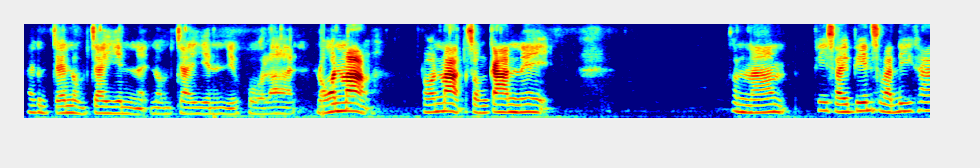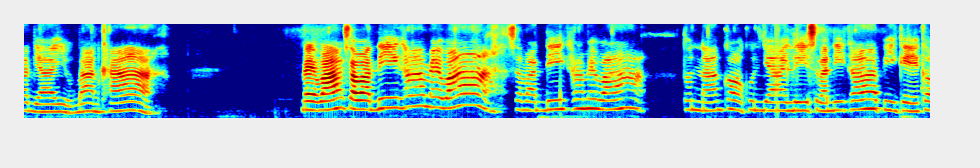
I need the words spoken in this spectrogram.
ให้คุณใจหนุ่มใจเย็นหน่อยหนุ่มใจเย็นอยู่โคราช ร้อนมาก ร้อนมากสงการนี่ นน้ำพี่สายพินสวัสดีครับยายอยู่บ้านค่ะแม่ว้าสวัสดีค่ะแม่ว้าสวัสดีค่ะแม่ว้าต้นน้ำก็คุณยายลีสวัสดีค่ะ พี่เกก็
